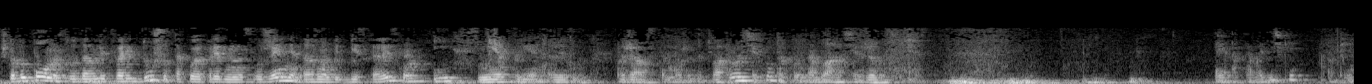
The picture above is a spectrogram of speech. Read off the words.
Чтобы полностью удовлетворить душу, такое преданное служение должно быть бескорыстным и непрерывным. Пожалуйста, может быть вопросик, ну такой на благо всех живых существ. А я пока водички попью.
